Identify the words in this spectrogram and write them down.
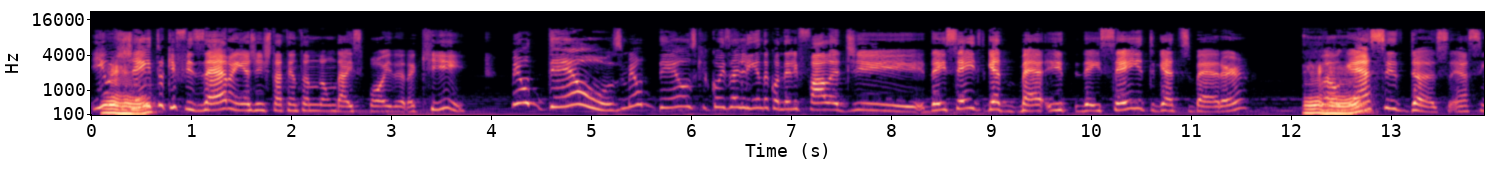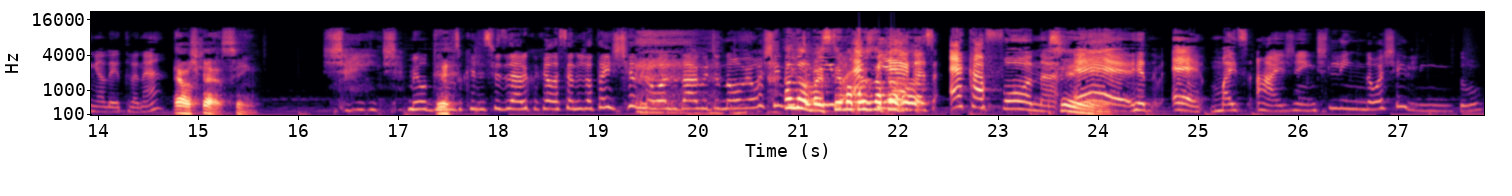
E uhum. o jeito que fizeram, e a gente tá tentando não dar spoiler aqui. Meu Deus, meu Deus, que coisa linda quando ele fala de They say it, get be they say it gets better. Uhum. Well, yes it does. É assim a letra, né? É, acho que é, sim. Gente, meu Deus, é. o que eles fizeram com aquela cena já tá enchendo meu olho d'água de novo. Eu achei muito Ah, não, mas lindo. tem uma coisa é da piegas, É cafona. Sim. É, é, mas, ai, gente, lindo. Eu achei lindo.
